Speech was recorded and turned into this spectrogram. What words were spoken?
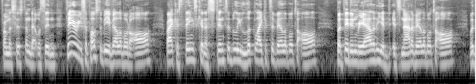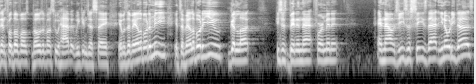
from a system that was, in theory, supposed to be available to all, right? Because things can ostensibly look like it's available to all, but then in reality, it, it's not available to all. But then for those, those of us who have it, we can just say, it was available to me, it's available to you, good luck. He's just been in that for a minute. And now Jesus sees that. You know what he does?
